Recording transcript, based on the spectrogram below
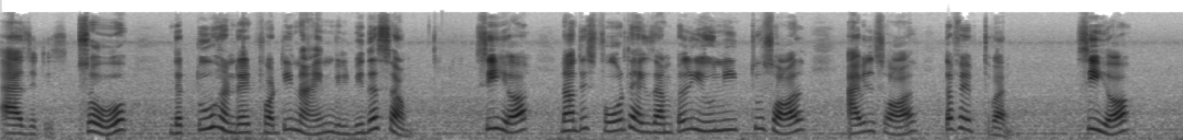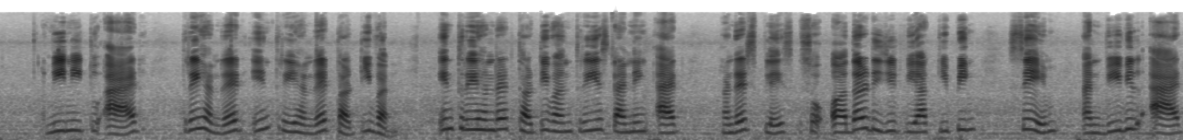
as it is. So the 249 will be the sum. See here. Now this fourth example you need to solve. I will solve the fifth one. See here. We need to add 300 in 331. In 331 3 is standing at hundreds place so other digit we are keeping same and we will add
